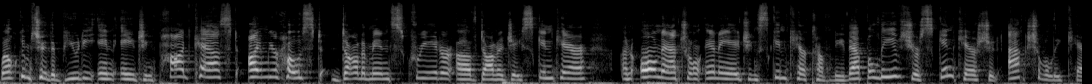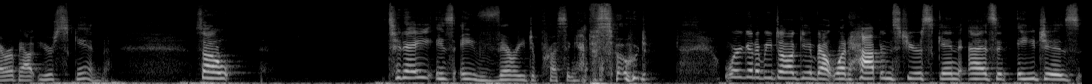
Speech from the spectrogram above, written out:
Welcome to the Beauty in Aging podcast. I'm your host, Donna Mintz, creator of Donna J Skincare, an all natural anti aging skincare company that believes your skincare should actually care about your skin. So, today is a very depressing episode. We're going to be talking about what happens to your skin as it ages,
